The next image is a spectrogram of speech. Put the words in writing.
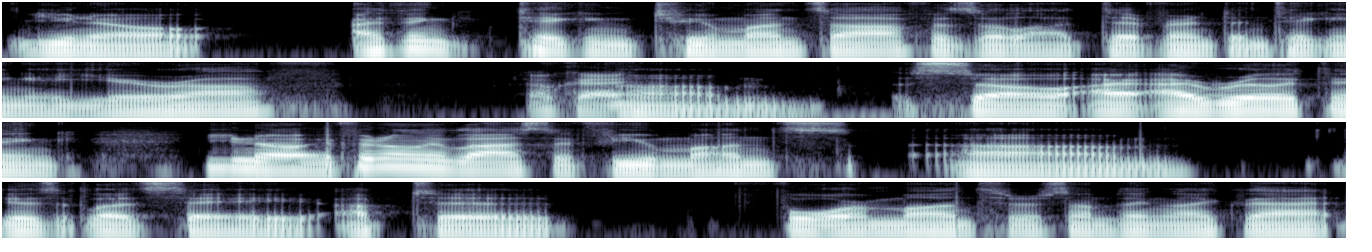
you know, I think taking two months off is a lot different than taking a year off. Okay. Um, so I, I really think, you know, if it only lasts a few months, um, is let's say up to four months or something like that,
